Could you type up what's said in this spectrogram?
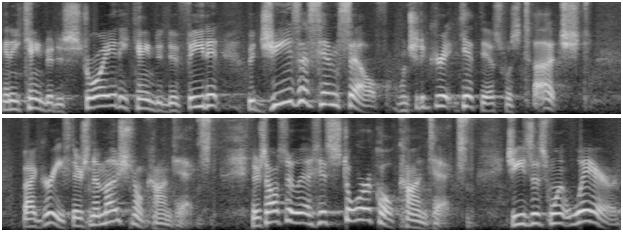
and he came to destroy it, he came to defeat it. But Jesus himself, I want you to get this, was touched by grief. There's an emotional context. There's also a historical context. Jesus went where?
